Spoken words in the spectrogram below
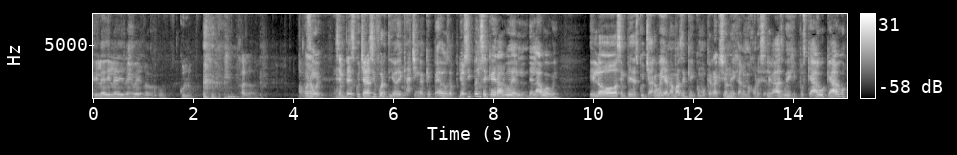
Dile, dile, dile, güey. Cu- Culo. Ojalá. Vamos, Bueno, güey, se empezó a escuchar así fuerte y yo de, ah, chinga, qué pedo. O sea, yo sí pensé que era algo del, del agua, güey. Y luego se empieza a escuchar, güey, ya nada más de que como que reacciono y dije, a lo mejor es el gas, güey. Dije, pues, ¿qué hago? ¿Qué hago?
